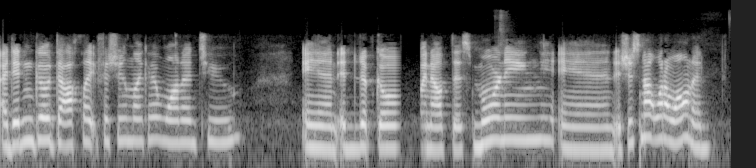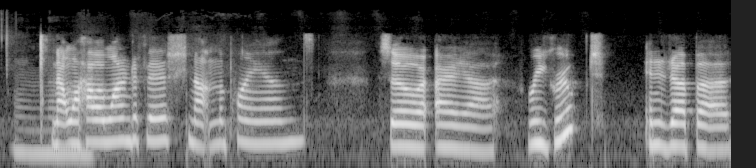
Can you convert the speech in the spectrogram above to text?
I didn't go docklight fishing like I wanted to, and ended up going out this morning, and it's just not what I wanted. Not how I wanted to fish. Not in the plans. So I uh, regrouped. Ended up uh,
